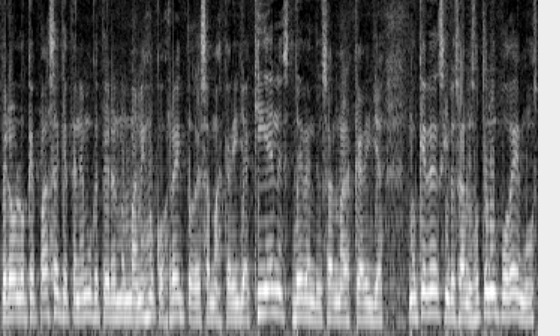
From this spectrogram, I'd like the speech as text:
Pero lo que pasa es que tenemos que tener un manejo correcto de esa mascarilla. ¿Quiénes deben de usar mascarilla? No quiere decir, o sea, nosotros no podemos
